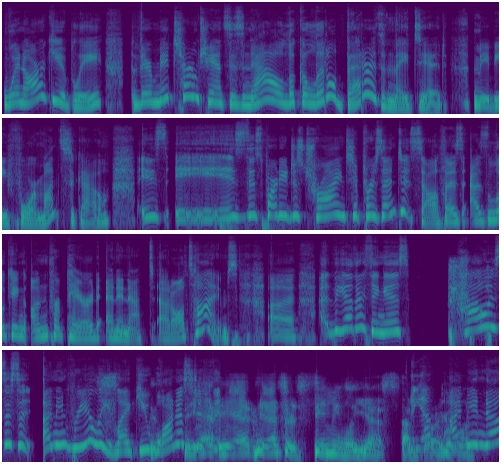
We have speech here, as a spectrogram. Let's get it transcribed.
when arguably their midterm chances now look a little better than they did maybe four months ago. Is is this party just trying to present itself as as looking unprepared and inept at all times? Uh, the other thing is how is this? A, I mean, really? Like you want us the, to? Th- the answer is seemingly yes. I'm yeah, sorry. I on. mean, no,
